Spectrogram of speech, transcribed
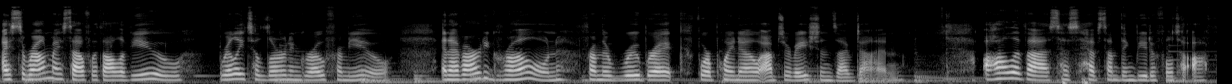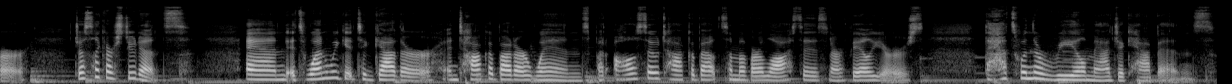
I surround myself with all of you really to learn and grow from you. And I've already grown from the rubric 4.0 observations I've done. All of us has, have something beautiful to offer, just like our students. And it's when we get together and talk about our wins, but also talk about some of our losses and our failures, that's when the real magic happens.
